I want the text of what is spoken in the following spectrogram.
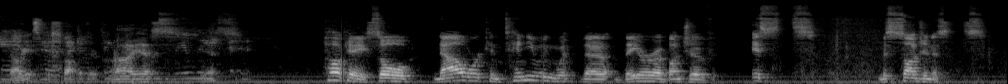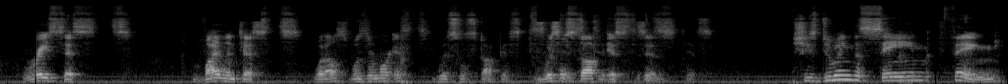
And Okay, uh, stop I it there. don't think Ah, anyone yes, really yes. Okay, so now we're continuing with the they are a bunch of ists, misogynists, racists, violentists. What else? Was there more ists? Whistle stopists. Whistle stop ists is- Yes. She's doing the same thing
